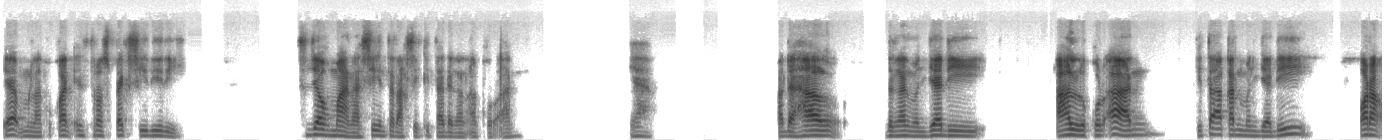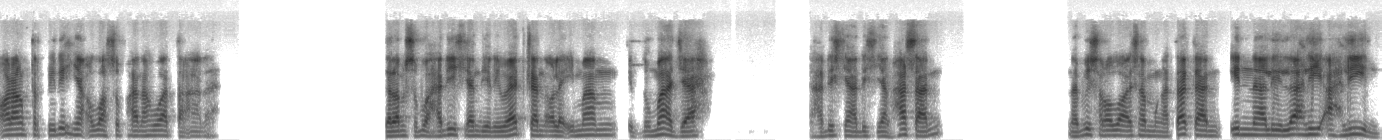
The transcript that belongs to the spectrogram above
ya melakukan introspeksi diri. Sejauh mana sih interaksi kita dengan Al-Qur'an? Ya. Padahal dengan menjadi Ahlul Quran, kita akan menjadi orang-orang terpilihnya Allah Subhanahu wa taala. Dalam sebuah hadis yang diriwayatkan oleh Imam Ibnu Majah, hadisnya hadis yang hasan, Nabi SAW mengatakan, Inna lillahi ahlin.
